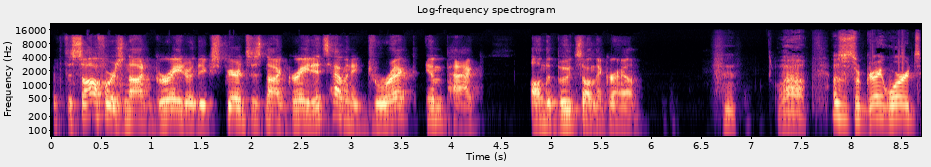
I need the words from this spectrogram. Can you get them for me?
If the software is not great or the experience is not great, it's having a direct impact on the boots on the ground. Hmm. Wow, those are some great words.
